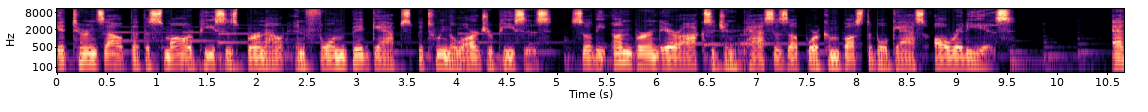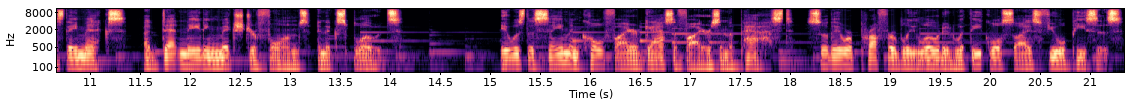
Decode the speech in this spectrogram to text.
It turns out that the smaller pieces burn out and form big gaps between the larger pieces, so the unburned air oxygen passes up where combustible gas already is. As they mix, a detonating mixture forms and explodes. It was the same in coal-fired gasifiers in the past, so they were preferably loaded with equal-size fuel pieces.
